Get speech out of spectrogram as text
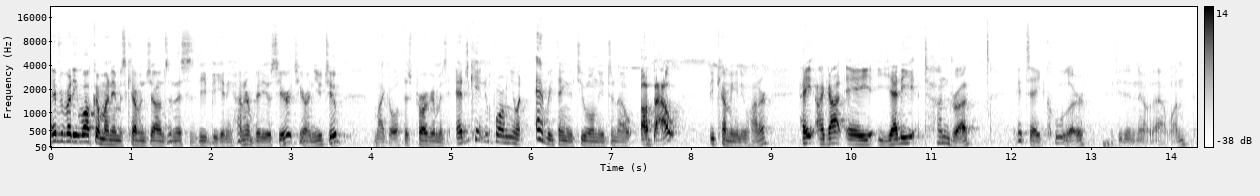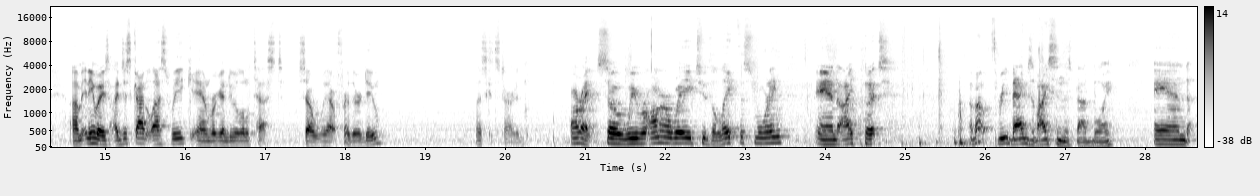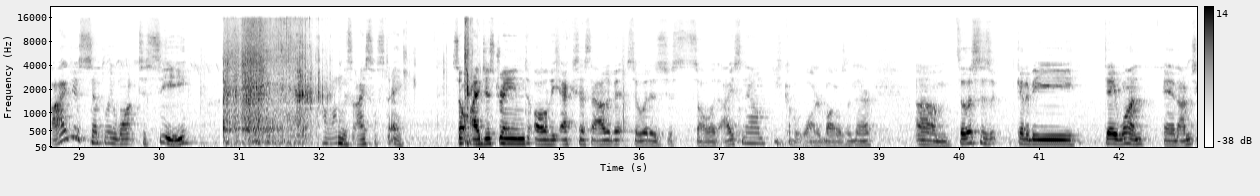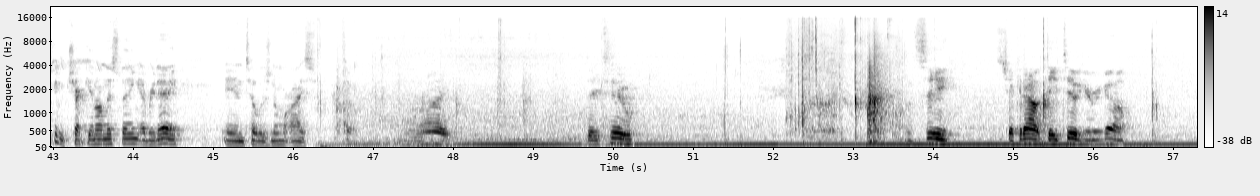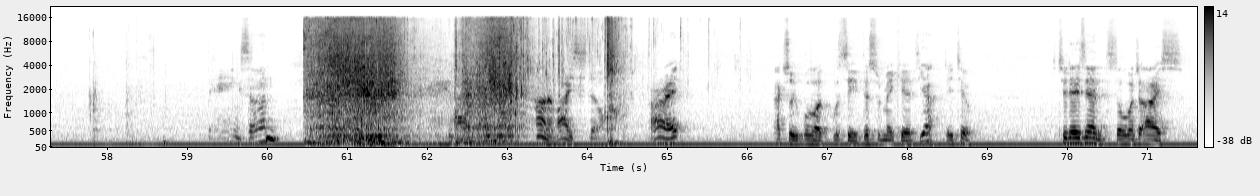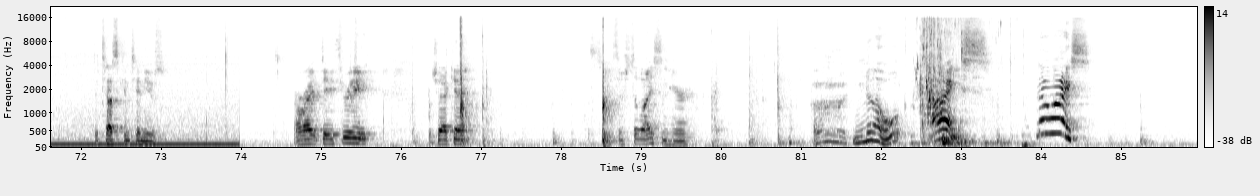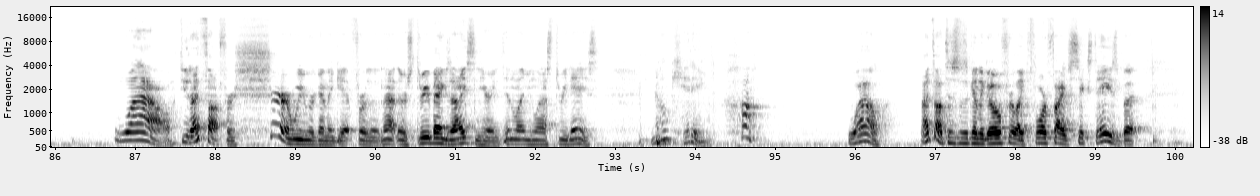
Hey everybody, welcome. My name is Kevin Jones and this is the Beginning Hunter video series here on YouTube. My goal with this program is educate and inform you on everything that you will need to know about becoming a new hunter. Hey, I got a Yeti Tundra. It's a cooler, if you didn't know that one. Um, anyways, I just got it last week and we're gonna do a little test. So without further ado, let's get started. All right, so we were on our way to the lake this morning and I put about three bags of ice in this bad boy. And I just simply want to see how long this ice will stay. So I just drained all the excess out of it, so it is just solid ice now. There's a couple water bottles in there. Um, so this is gonna be day one, and I'm just gonna check in on this thing every day until there's no more ice. So, all right, day two. Let's see, let's check it out, day two, here we go. Dang, son. Ton of ice still. All right. Actually, well, uh, let's see. This would make it, yeah, day two. It's two days in, still a bunch of ice. The test continues. All right, day three. Checking it. Let's see if there's still ice in here. no ice. No ice. Wow, dude, I thought for sure we were gonna get further than that. There's three bags of ice in here and it didn't let me last three days. No kidding. Huh. Wow. I thought this was gonna go for like four, five, six days, but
